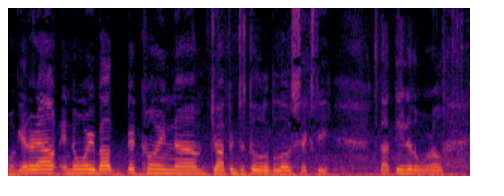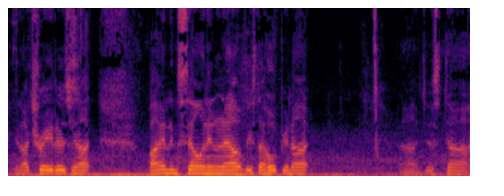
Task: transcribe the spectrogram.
We'll get it out and don't worry about Bitcoin um, dropping just a little below 60. It's not the end of the world. You're not traders. You're not buying and selling in and out. At least I hope you're not. Uh, just uh,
